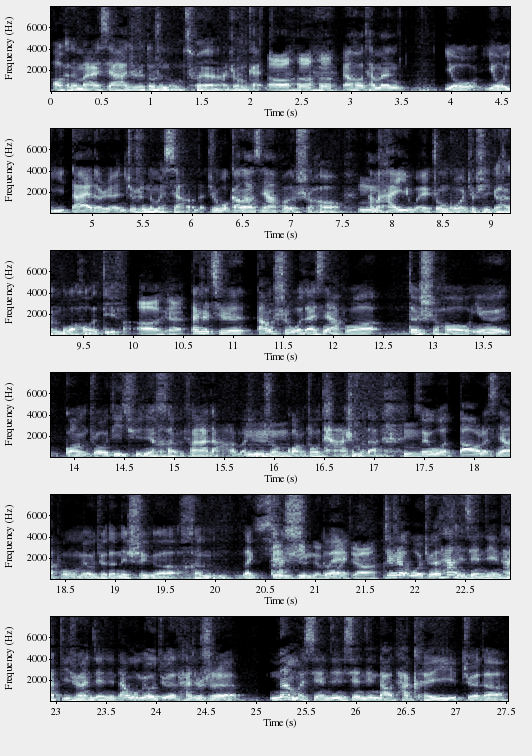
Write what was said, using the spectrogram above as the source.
哦，可能马来西亚就是都是农村啊这种感觉，然后他们有有一代的人就是那么想的，就是我刚到新加坡的时候，他们还以为中国就是一个很落后的地方，OK，但是其实当时我在新加坡的时候，因为广州地区已经很发达了嘛，就是说广州塔什么的，所以我到了新加坡，我没有觉得那是一个很 like 先进的国家。对，就是我觉得它很先进，它的确很先进，但我没有觉得它就是。那么先进，先进到他可以觉得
